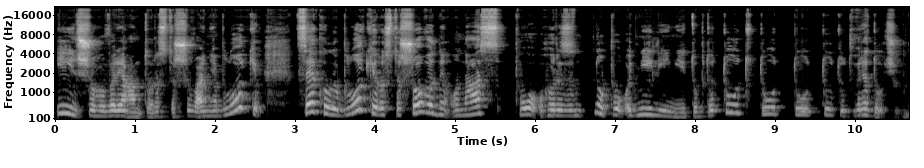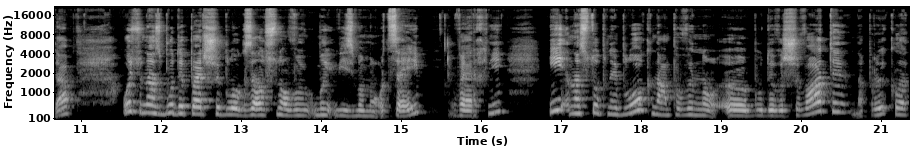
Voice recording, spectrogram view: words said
іншого варіанту розташування блоків. Це коли блоки розташовані у нас по горизон... ну, по одній лінії. Тобто тут, тут, тут, тут, тут в рядочок. Да? Ось у нас буде перший блок за основу, ми візьмемо оцей верхній. І наступний блок нам повинно е, буде вишивати, наприклад,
